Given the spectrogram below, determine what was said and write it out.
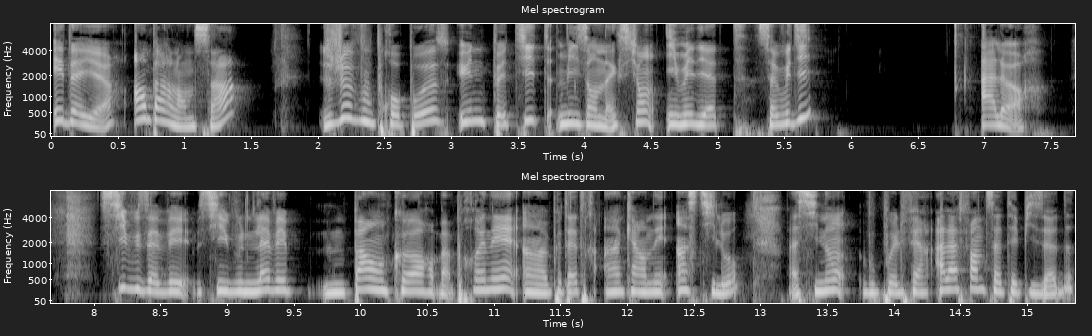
Et d'ailleurs, en parlant de ça, je vous propose une petite mise en action immédiate. Ça vous dit? Alors, si vous avez, si vous ne l'avez pas encore, bah, prenez peut-être un carnet, un stylo. Bah, sinon, vous pouvez le faire à la fin de cet épisode.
